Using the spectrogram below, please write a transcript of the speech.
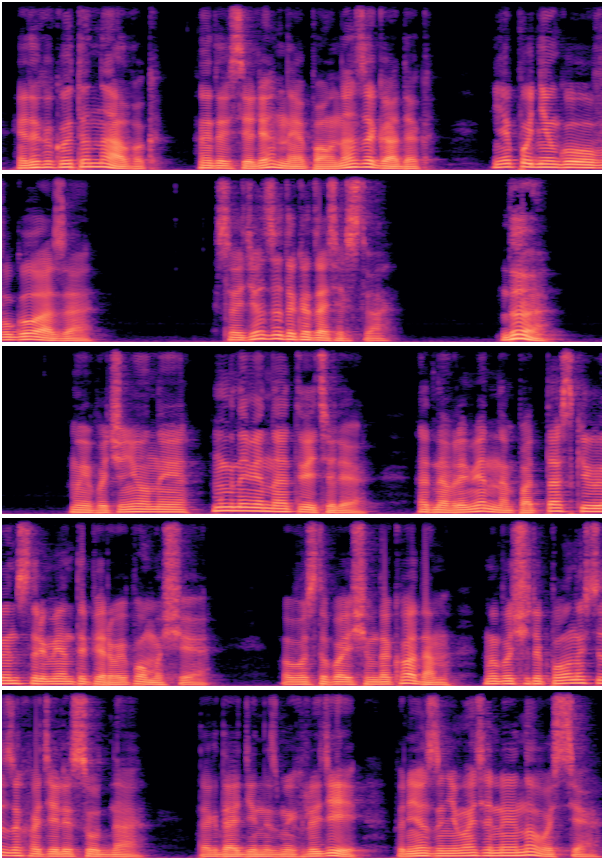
– это какой-то навык. Эта вселенная полна загадок. Я поднял голову глаза. Сойдет за доказательство? Да. Мои подчиненные мгновенно ответили, одновременно подтаскивая инструменты первой помощи. Выступающим докладом мы почти полностью захватили судно. Тогда один из моих людей принес занимательные новости.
